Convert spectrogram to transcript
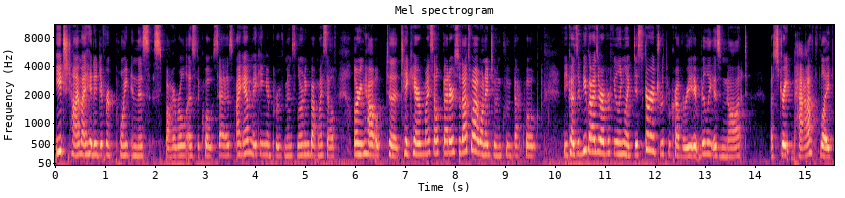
each time i hit a different point in this spiral as the quote says i am making improvements learning about myself learning how to take care of myself better. So that's why i wanted to include that quote. Because if you guys are ever feeling like discouraged with recovery it really is not a straight path like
